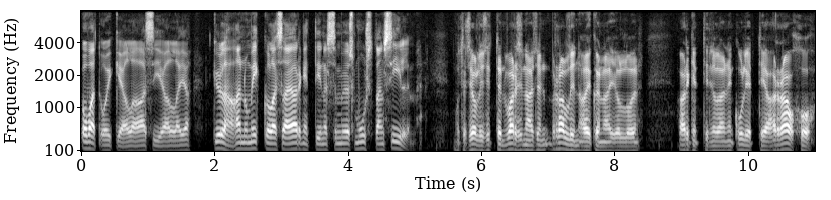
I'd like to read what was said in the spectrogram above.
ovat oikealla asialla. Ja kyllähän Hannu Mikkola sai Argentiinassa myös mustan silmän. Mutta se oli sitten varsinaisen rallin aikana, jolloin argentinilainen kuljettaja Araujo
